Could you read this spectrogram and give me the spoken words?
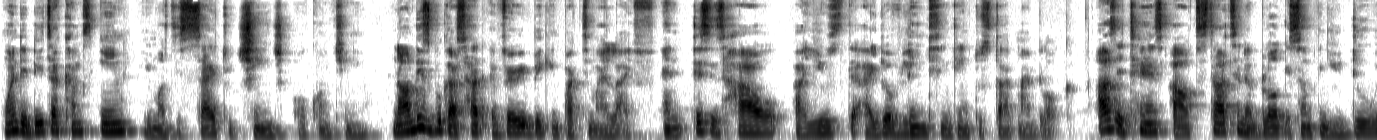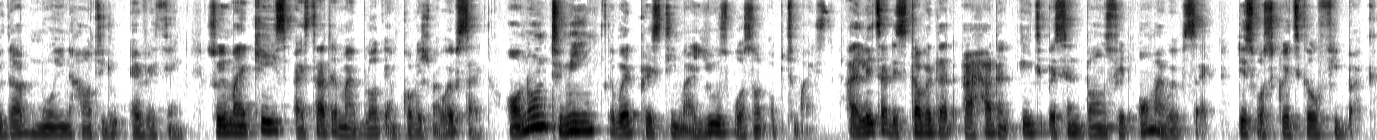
When the data comes in, you must decide to change or continue. Now, this book has had a very big impact in my life, and this is how I used the idea of lean thinking to start my blog. As it turns out, starting a blog is something you do without knowing how to do everything. So, in my case, I started my blog and published my website. Unknown to me, the WordPress team I used was not optimized. I later discovered that I had an 80% bounce rate on my website. This was critical feedback.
